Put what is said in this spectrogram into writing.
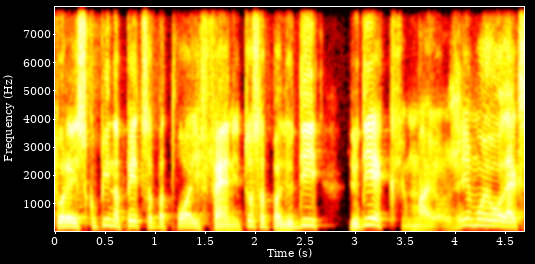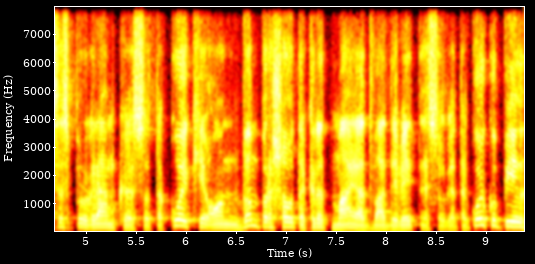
Torej, skupina pet so pa tvoji fani. To so pa ljudi, Ljudje, ki imajo že moj Alexis program, ki so takoj, ki je on ven prišel, takrat maja 2019, so ga takoj kupili.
